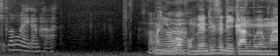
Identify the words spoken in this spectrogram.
คิดว่าไงกันคะไม่รู้ว่าผมเรียนทฤษฎีการเมืองมา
